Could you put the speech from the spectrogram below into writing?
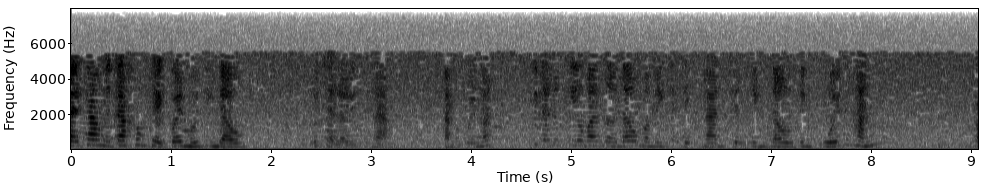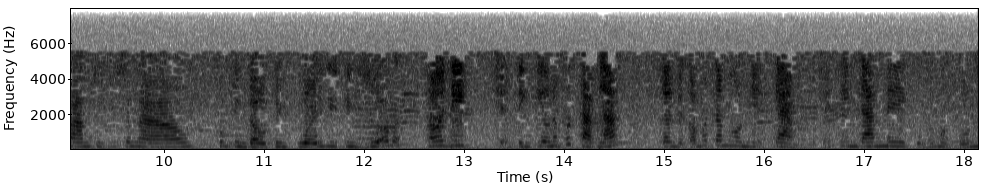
Tại sao người ta không thể quên mối tình đầu? Cứ trả lời đi xem nào. Mà quên mất, khi đã được yêu bao giờ đâu mà mình lại định bàn chuyện tình đầu tình cuối với hắn. bàn thử đi xem nào. Không tình đầu tình cuối thì tình giữa vậy. Thôi đi chuyện tình yêu nó phức tạp lắm. Cần phải có một tâm hồn nhạy cảm một trái tim đam mê cùng với một vốn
